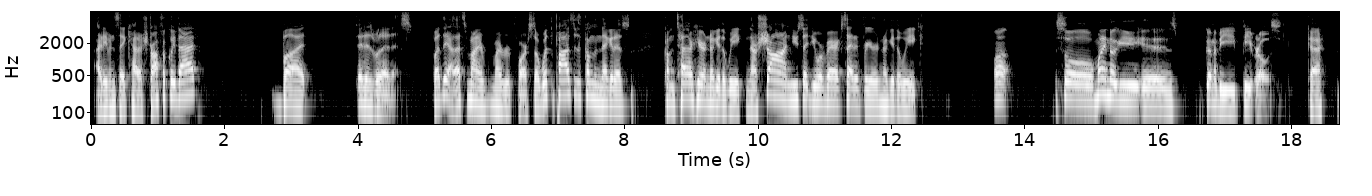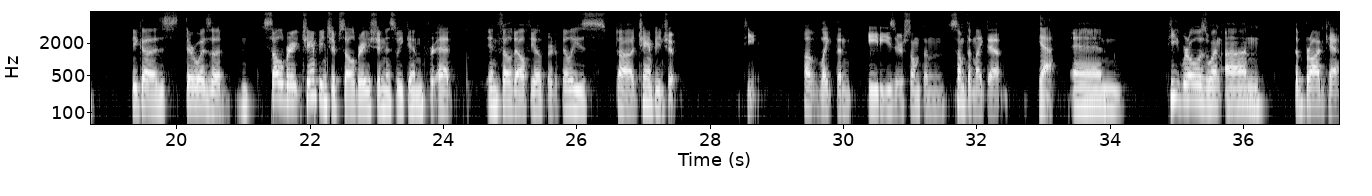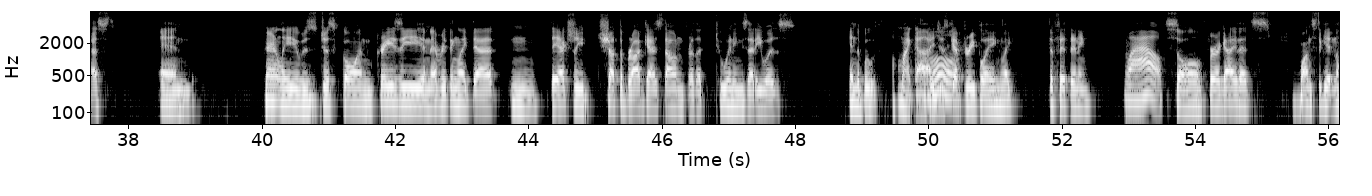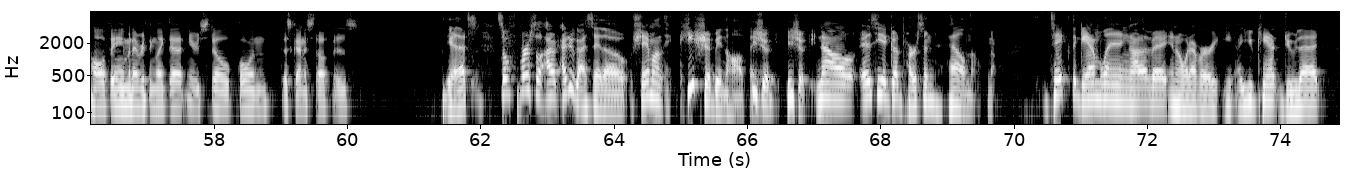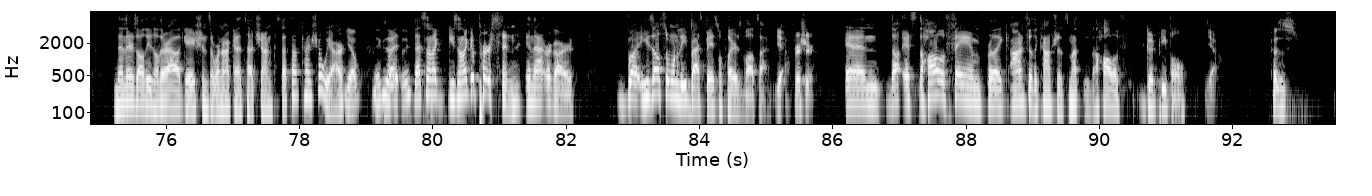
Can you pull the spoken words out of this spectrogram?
I'd even say catastrophically bad. But it is what it is. But yeah, that's my my root for. So with the positives come the negatives. Come Tyler here, Nugget of the Week. Now, Sean, you said you were very excited for your Nugget of the Week. well, so my noogie is gonna be Pete Rose Okay. because there was a celebrate championship celebration this weekend for at in Philadelphia for the Phillies uh, championship team of like the 80s or something something like that. Yeah. and Pete Rose went on the broadcast and apparently it was just going crazy and everything like that and they actually shut the broadcast down for the two innings that he was in the booth. Oh my They God. Oh. just kept replaying like the fifth inning. Wow. So for a guy that's wants to get in the Hall of Fame and everything like that, and you're still pulling this kind of stuff is Yeah, that's so. First of all, I, I do gotta say though, shame on he should be in the Hall of Fame. he should be. He should be. Now, is he a good person? Hell no. No. Take the gambling out of it, you know, whatever. You, you can't do that. And then there's all these other allegations that we're not going to touch on because that's not the kind of show we are. Yep, exactly. But that's not a he's not a good person in that regard. But he's also one of the best baseball players of all time. yeah, for sure. And the, it's the Hall of Fame for like on-field accomplishments, it's not the Hall of good people. Yeah. Because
